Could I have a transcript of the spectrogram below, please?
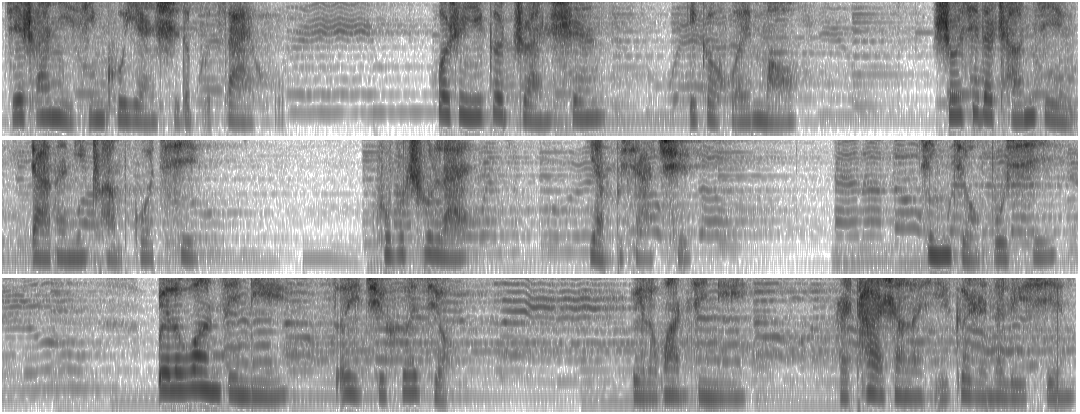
揭穿你辛苦掩饰的不在乎，或是一个转身，一个回眸，熟悉的场景压得你喘不过气，哭不出来，咽不下去，经久不息。为了忘记你，所以去喝酒；为了忘记你。而踏上了一个人的旅行，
